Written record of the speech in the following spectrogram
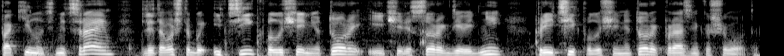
покинуть Мицраем для того, чтобы идти к получению Торы и через 49 дней прийти к получению Торы к празднику Шивота.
